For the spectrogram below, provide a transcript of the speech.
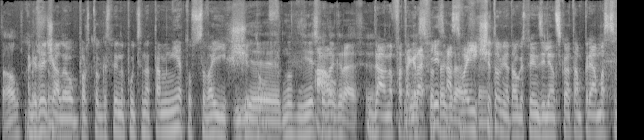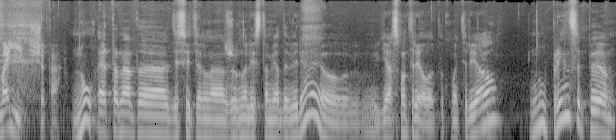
стал. А отвечал, просто у господина Путина там нету своих счетов. Е, ну, есть а, фотография. Да, но фотографии есть, есть, а своих счетов нет. А у господина Зеленского там прямо свои счета. Ну, это надо, действительно, журналистам я доверяю. Я смотрел этот материал. Ну, в принципе,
